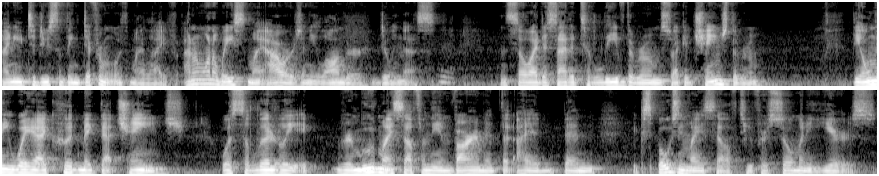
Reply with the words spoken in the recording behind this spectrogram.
I need to do something different with my life. I don't want to waste my hours any longer doing this. And so I decided to leave the room so I could change the room. The only way I could make that change was to literally remove myself from the environment that I had been exposing myself to for so many years.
